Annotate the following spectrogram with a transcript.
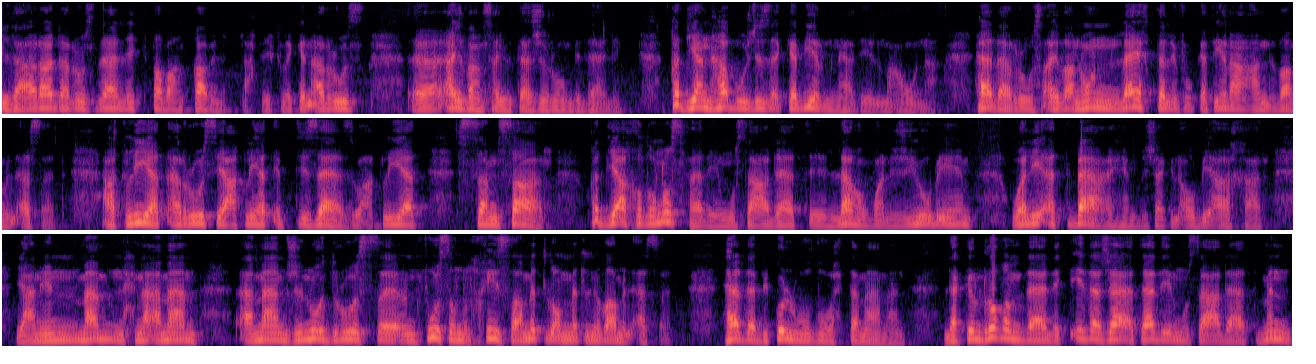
إذا أراد الروس ذلك طبعا قابل للتحقيق لكن الروس آه، أيضا سيتاجرون بذلك. قد ينهبوا جزء كبير من هذه المعونة. هذا الروس أيضا هم لا يختلفوا كثيرا عن نظام الأسد. عقلية الروس عقلية ابتزاز وعقلية السمسار قد ياخذوا نصف هذه المساعدات لهم ولجيوبهم ولأتباعهم بشكل أو بآخر، يعني نحن أمام أمام جنود روس نفوسهم رخيصة مثلهم مثل نظام الأسد، هذا بكل وضوح تماما، لكن رغم ذلك إذا جاءت هذه المساعدات من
